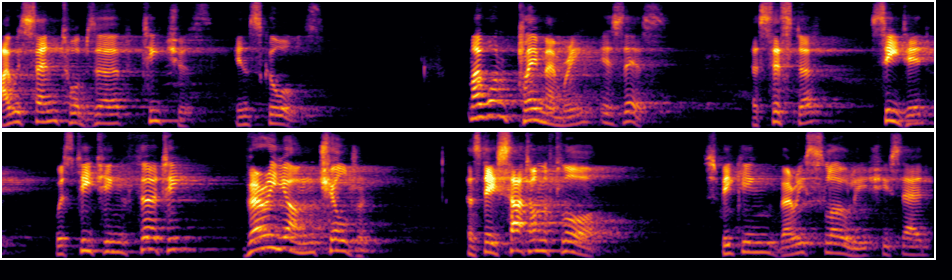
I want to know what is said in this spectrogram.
I was sent to observe teachers in schools. My one clear memory is this a sister seated was teaching 30 very young children as they sat on the floor. Speaking very slowly, she said,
